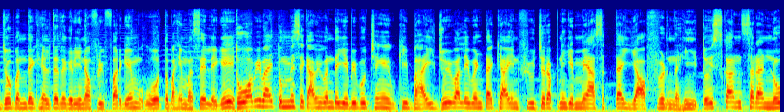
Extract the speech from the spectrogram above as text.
जो बंदे खेलते थे ग्रीना फ्री फायर गेम वो तो भाई मसे लेगे तो अभी भाई तुम में से काफ़ी बंदे ये भी पूछेंगे कि भाई, जो वाला इवेंट है, क्या इन फ्यूचर अपनी गेम में आ सकता है या फिर नहीं? तो इसका आंसर है नो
